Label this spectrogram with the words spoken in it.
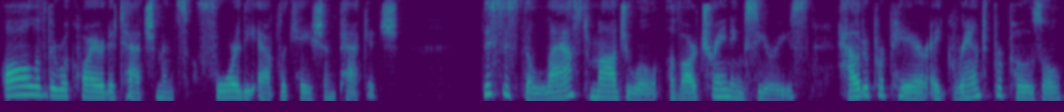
all of the required attachments for the application package. This is the last module of our training series, How to Prepare a Grant Proposal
